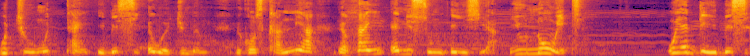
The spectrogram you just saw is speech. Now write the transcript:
Wotwi mu tan ebesi ɛwɔ adwuma mu because kanea ɛhan ɛne sum ɛnhyia you know it. Woyɛ dan ebesi.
